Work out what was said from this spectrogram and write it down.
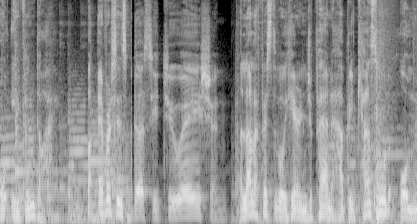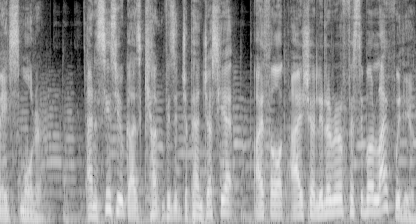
or even die. But ever since the situation, a lot of festivals here in Japan have been cancelled or made smaller. And since you guys can't visit Japan just yet, I thought I'd share of festival life with you.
